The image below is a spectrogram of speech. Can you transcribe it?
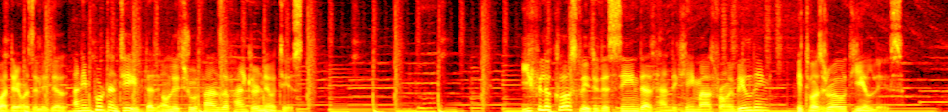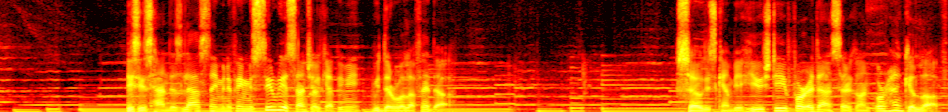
But there was a little an important tip that only true fans of Hanker noticed. If you look closely to the scene that Hande came out from a building, it was Road Yildiz. This is Hande's last name in a famous series Sen Cal Kapimi with the role of Eda. So this can be a huge tip for a dancer or Hanker love.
